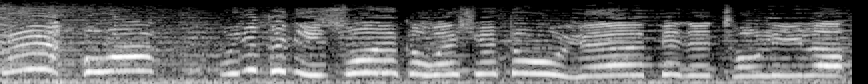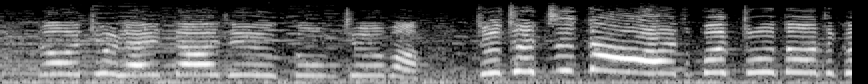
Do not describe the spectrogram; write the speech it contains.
没有啊，我就跟你说那个文学动物园变成丛林了，然后就来搭这个公车嘛，就才知道啊，怎么捉到这个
